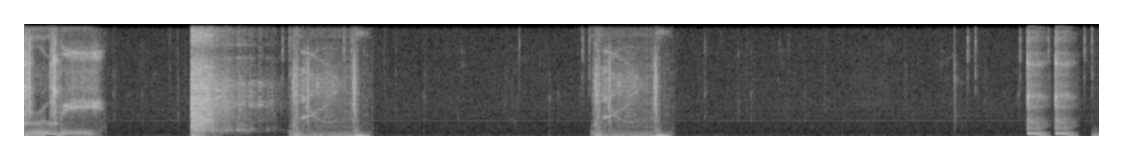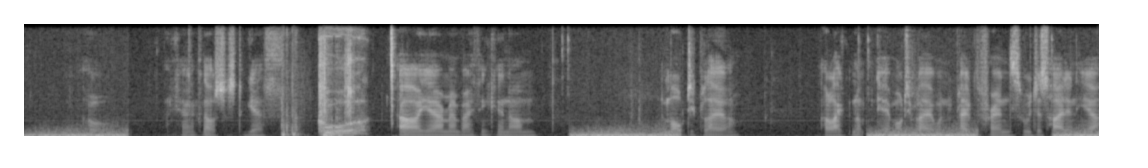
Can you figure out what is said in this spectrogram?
Groovy. Oh, okay, that was just a guess. Cool. Oh yeah, I remember. I think in um multiplayer, I like not yeah multiplayer when we played with friends, we just hide in here,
